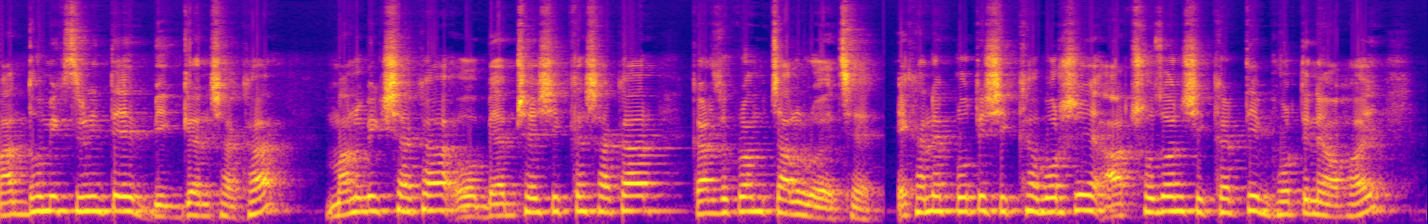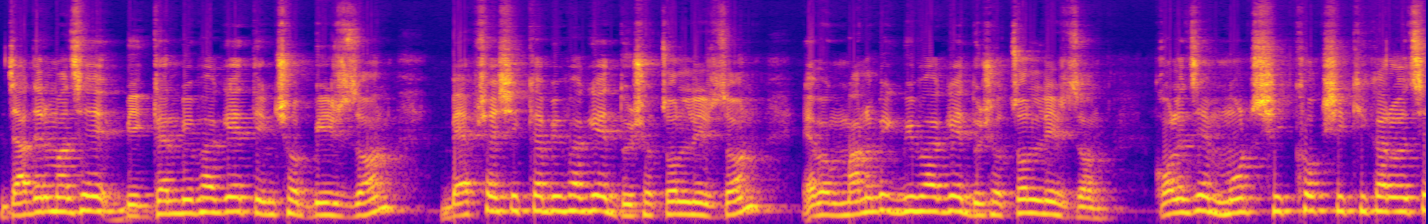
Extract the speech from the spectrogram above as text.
মাধ্যমিক শ্রেণীতে বিজ্ঞান শাখা, মানবিক শাখা ও ব্যবসায় শিক্ষা শাখার কার্যক্রম চালু রয়েছে। এখানে প্রতি শিক্ষাবর্ষে আটশো জন শিক্ষার্থী ভর্তি নেওয়া হয়, যাদের মাঝে বিজ্ঞান বিভাগে তিনশো বিশ জন, ব্যবসায় শিক্ষা বিভাগে দুশো জন এবং মানবিক বিভাগে দুশো জন। কলেজে মোট শিক্ষক শিক্ষিকা রয়েছে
